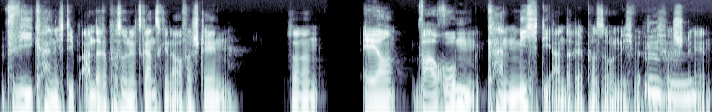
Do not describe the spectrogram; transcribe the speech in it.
wie kann ich die andere Person jetzt ganz genau verstehen, sondern eher, warum kann mich die andere Person nicht wirklich mhm. verstehen?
